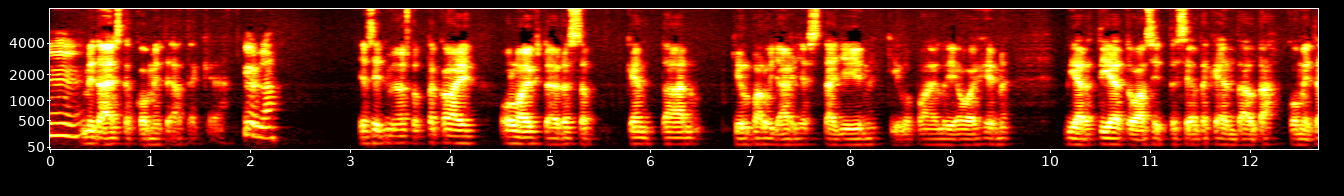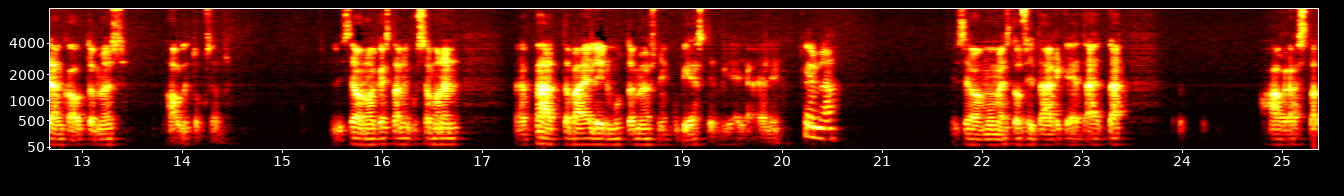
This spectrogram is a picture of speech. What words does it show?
mm. mitä estekomitea tekee. Kyllä. Ja sitten myös totta kai olla yhteydessä kenttään, kilpailujärjestäjiin, kilpailijoihin, viedä tietoa sitten sieltä kentältä komitean kautta myös hallitukselle. Eli se on oikeastaan niin semmoinen päättävä elin, mutta myös niin kuin viestinviejä elin. Kyllä. Ja se on mun mielestä tosi tärkeää, että harrasta,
